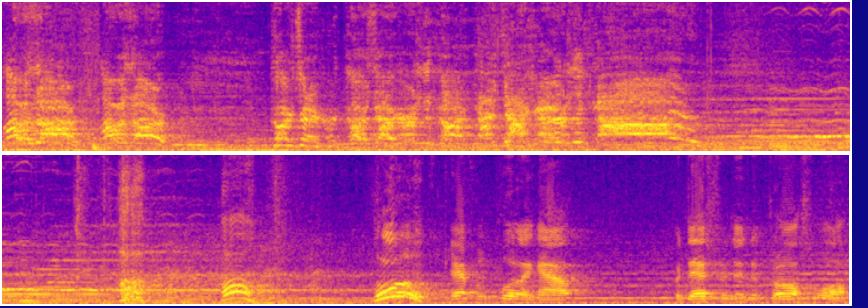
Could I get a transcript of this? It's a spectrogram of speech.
Officer! Officer! Carjacker! Carjacker in the car! Carjacker in the car! oh! Oh! Careful pulling out. Pedestrian in the crosswalk.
